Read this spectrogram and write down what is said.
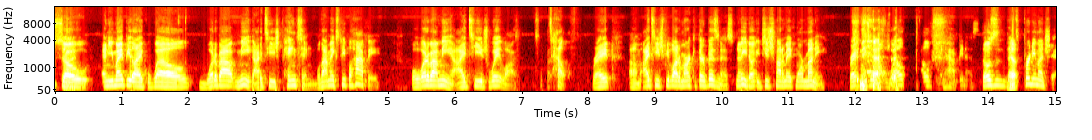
So, right. and you might be like, well, what about me? I teach painting. Well, that makes people happy. Well, what about me? I teach weight loss. That's health, right? Um, I teach people how to market their business. No, you don't. You teach them how to make more money, right? People yeah. want wealth, health, and happiness. Those that's yep. pretty much it.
